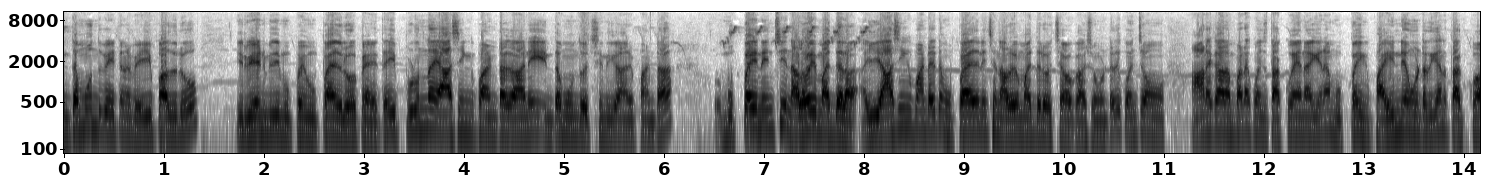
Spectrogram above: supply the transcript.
ఇంతకుముందు పెట్టిన వెయ్యి పదులు ఇరవై ఎనిమిది ముప్పై ముప్పై ఐదు లోపే అయితే ఇప్పుడున్న యాసింగి పంట కానీ ఇంతకుముందు వచ్చింది కానీ పంట ముప్పై నుంచి నలభై మధ్యలో ఈ యాసింగి పంట అయితే ముప్పై ఐదు నుంచి నలభై మధ్యలో వచ్చే అవకాశం ఉంటుంది. కొంచెం ఆనకాలం పంట కొంచెం తక్కువ అయినా కానీ ముప్పై పైనే ఉంటుంది కానీ తక్కువ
